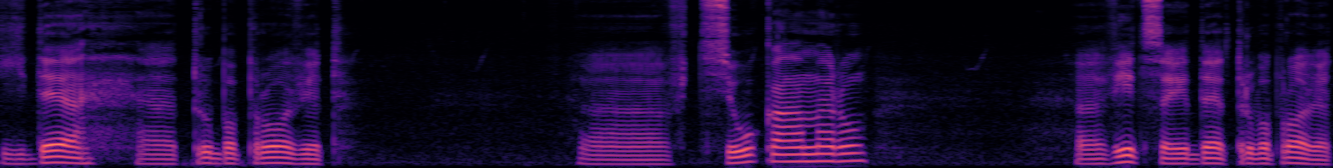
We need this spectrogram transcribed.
йде е, трубопровід е, в цю камеру. Е, Відси йде трубопровід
